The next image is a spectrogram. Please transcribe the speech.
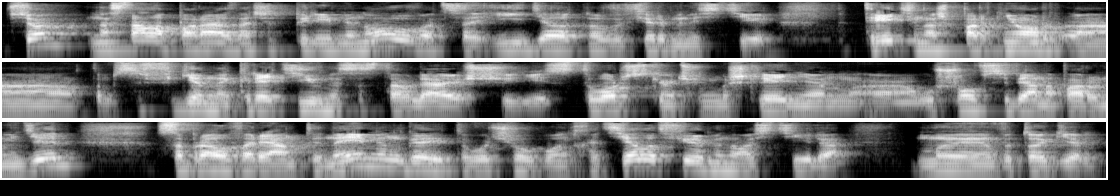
все, настала пора, значит, переименовываться и делать новый фирменный стиль. Третий наш партнер э, там, с офигенной креативной составляющей, с творческим очень мышлением э, ушел в себя на пару недель, собрал варианты нейминга и того, чего бы он хотел от фирменного стиля. Мы в итоге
